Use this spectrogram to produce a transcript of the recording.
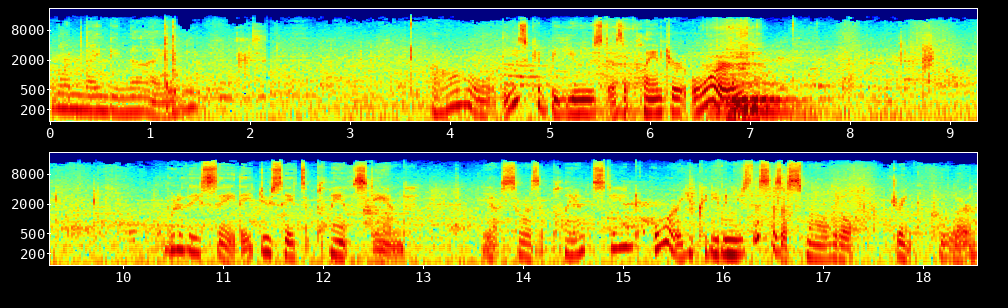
One ninety nine. Oh, these could be used as a planter or what do they say? They do say it's a plant stand. Yes, so as a plant stand, or you could even use this as a small little drink cooler.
